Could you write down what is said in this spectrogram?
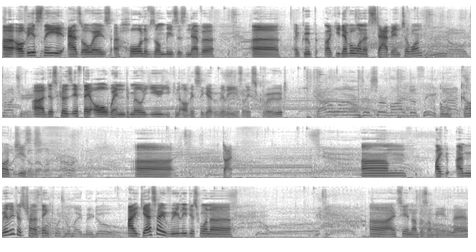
Obviously, as always, a horde of zombies is never, a group, like, you never want to stab into one. Uh, just because if they all windmill you, you can obviously get really easily screwed. Oh my god, Jesus. Uh, die. Um, like, I'm really just trying to think. I guess I really just want to... Uh, I see another zombie in there.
